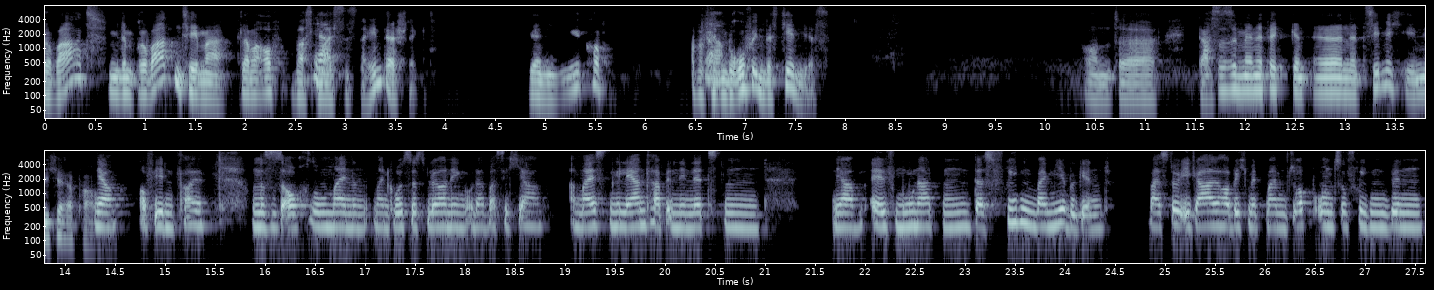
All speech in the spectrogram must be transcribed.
privat, mit dem privaten Thema, Klammer auf, was ja. meistens dahinter steckt, wären die nie gekommen. Aber für ja. den Beruf investieren wir es. Und äh, das ist im Endeffekt äh, eine ziemlich ähnliche Erfahrung. Ja, auf jeden Fall. Und das ist auch so mein, mein größtes Learning oder was ich ja am meisten gelernt habe in den letzten ja, elf Monaten, dass Frieden bei mir beginnt. Weißt du, egal ob ich mit meinem Job unzufrieden bin,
